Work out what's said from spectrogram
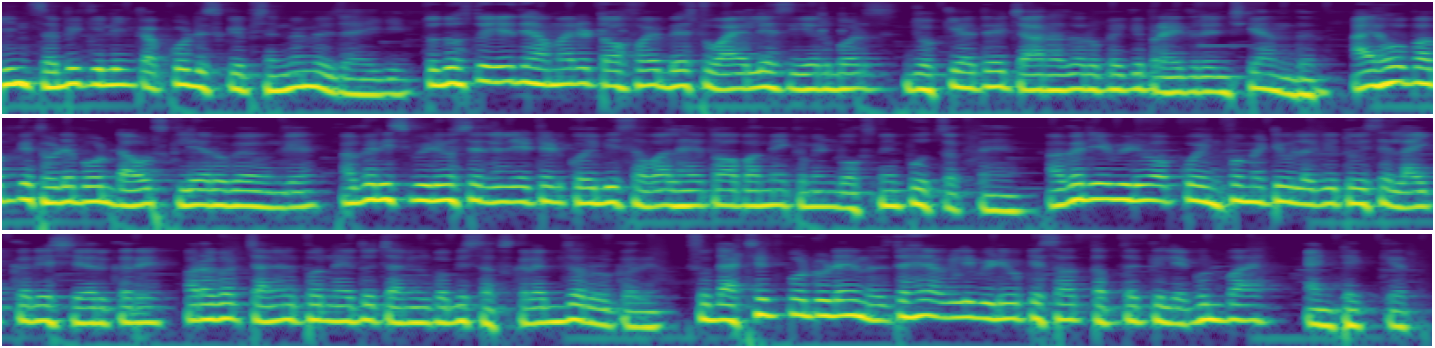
इन सभी की लिंक आपको डिस्क्रिप्शन में मिल जाएगी। तो दोस्तों, ये थे हमारे top five best wireless earbuds जो कि आते हैं चार हज़ार रूपए की प्राइस रेंज के अंदर। आई होप आपके थोड़े बहुत डाउट्स क्लियर हो गए होंगे। अगर इस वीडियो से रिलेटेड कोई भी सवाल है तो आप हमें कमेंट बॉक्स में पूछ सकते हैं। अगर ये वीडियो आपको इन्फॉर्मेटिव लगी तो इसे लाइक करें शेयर करें। और अगर चैनल पर नए तो चैनल को भी सब्सक्राइब ज़रूर करें। So that's it for today मिलते हैं अगली वीडियो के साथ। तब तक के लिए good bye and take care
